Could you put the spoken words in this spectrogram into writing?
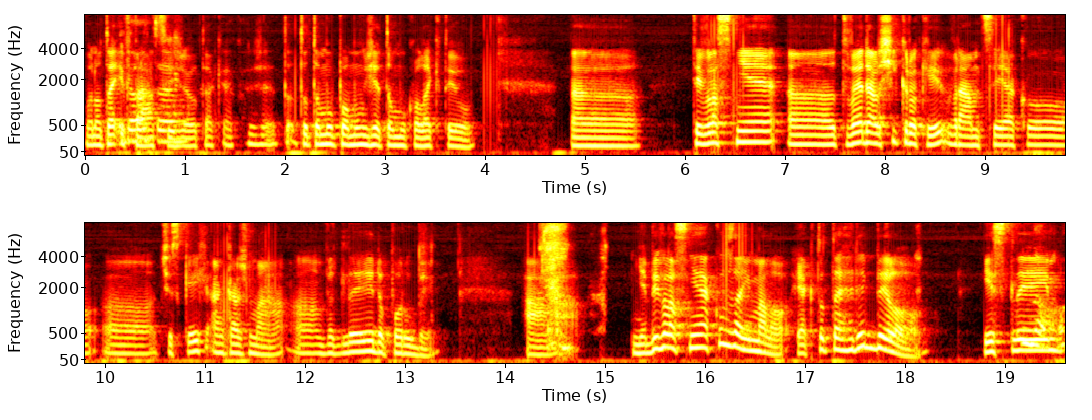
Ono to je i v práci, to je. že jo? Tak jako, že to, to tomu pomůže, tomu kolektivu. Uh, ty vlastně, uh, tvoje další kroky v rámci jako uh, českých angažmá uh, vedly do poruby. A mě by vlastně jako zajímalo, jak to tehdy bylo, Jestli, no.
